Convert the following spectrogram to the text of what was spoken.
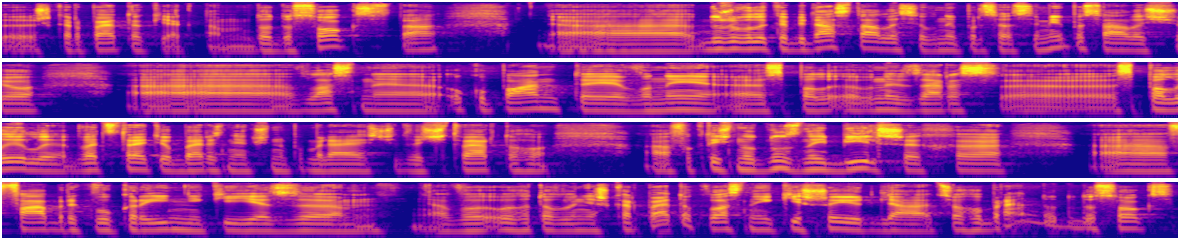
е, шкарпеток, як там Dodo Socks. Та Е, дуже велика біда сталася. Вони про це самі писали. Що е, власне окупанти вони спали, вони зараз спалили 23 березня, якщо не помиляюсь, чи 24-го, е, фактично одну з найбільших фабрик в Україні, які є з виготовлення шкарпеток, власне, які шиють для цього бренду Dodo Socks.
